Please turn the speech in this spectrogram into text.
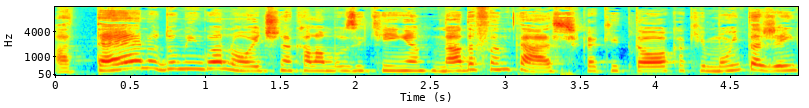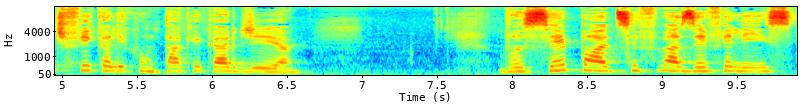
até no domingo à noite, naquela musiquinha nada fantástica que toca, que muita gente fica ali com taquicardia. Você pode se fazer feliz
